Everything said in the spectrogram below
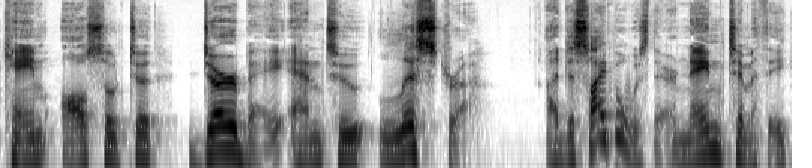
came also to Derbe and to Lystra. A disciple was there named Timothy,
